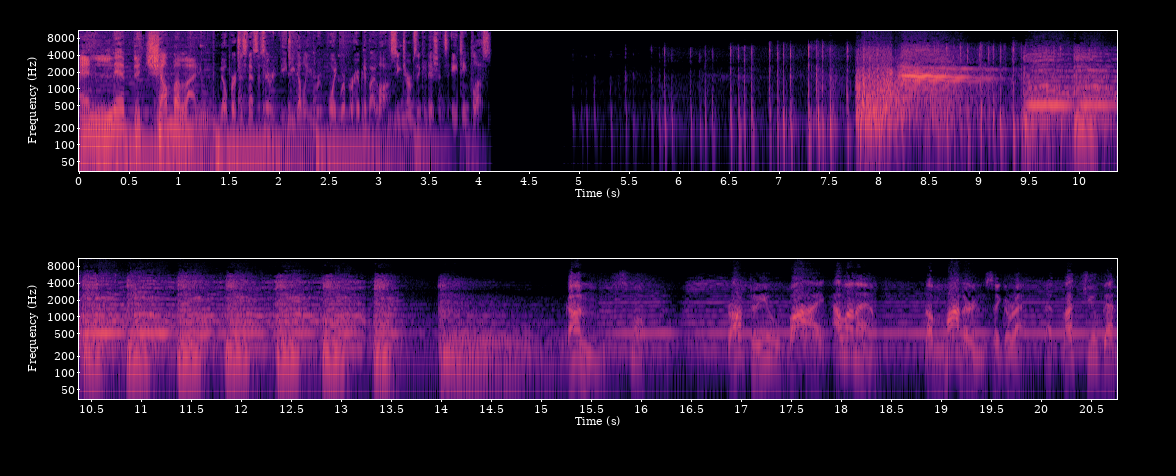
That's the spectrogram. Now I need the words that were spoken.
and live the Chumba life. No purchase necessary. VGW. Void were prohibited by law. See terms and conditions. 18 plus. Gunsmoke. Brought to you by L&M the modern cigarette that lets you get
